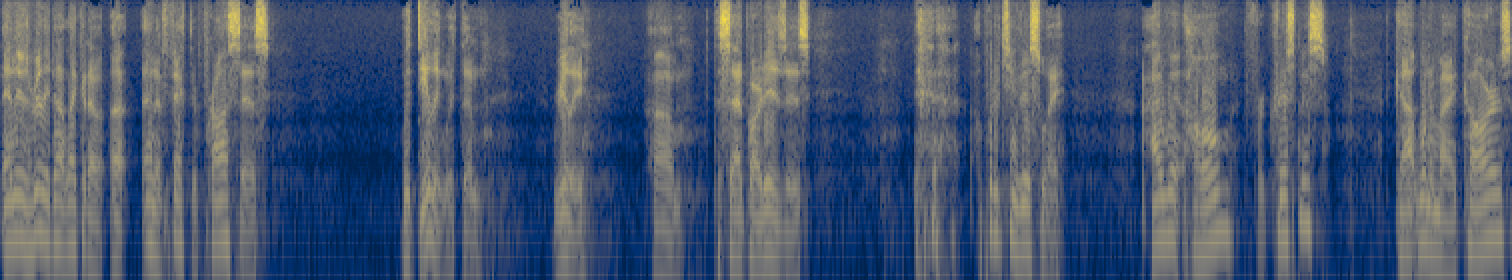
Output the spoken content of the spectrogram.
and there's really not like an, a, an effective process with dealing with them. Really, um, the sad part is is I'll put it to you this way I went home for Christmas, got one of my cars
